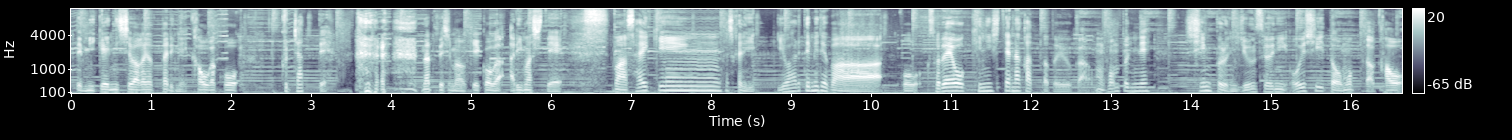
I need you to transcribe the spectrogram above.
ーって眉間にシワが寄ったりね顔がこうくちゃって なってしまう傾向がありましてまあ最近確かに言われてみればこうそれを気にしてなかったというかもう本当にねシンプルに純粋に美味しいと思った顔、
